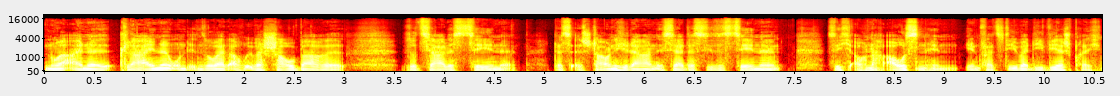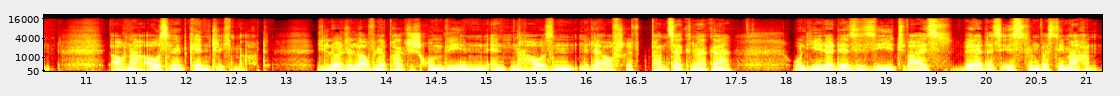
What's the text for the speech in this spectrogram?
nur eine kleine und insoweit auch überschaubare soziale Szene. Das Erstaunliche daran ist ja, dass diese Szene sich auch nach außen hin, jedenfalls die, über die wir sprechen, auch nach außen hin kenntlich macht. Die Leute laufen ja praktisch rum wie in Entenhausen mit der Aufschrift Panzerknacker und jeder, der sie sieht, weiß, wer das ist und was die machen.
